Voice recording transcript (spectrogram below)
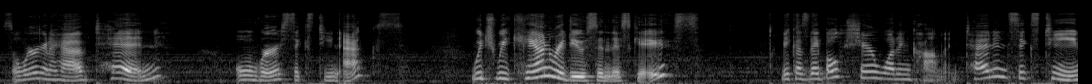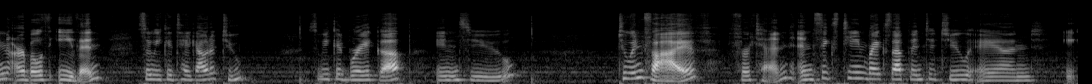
So we're going to have 10 over 16x, which we can reduce in this case because they both share one in common. 10 and 16 are both even, so we could take out a 2. So we could break up into 2 and 5 for 10, and 16 breaks up into 2 and 8.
